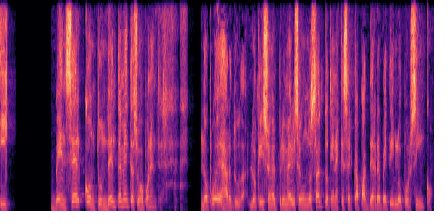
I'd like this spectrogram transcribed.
y vencer contundentemente a sus oponentes. No puede dejar duda. Lo que hizo en el primero y segundo salto tienes que ser capaz de repetirlo por cinco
